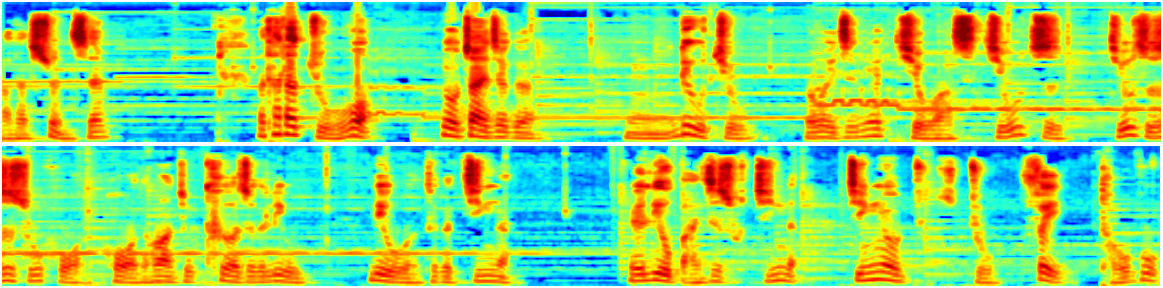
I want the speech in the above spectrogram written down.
把它顺生。而它的主卧又在这个嗯六九的位置，因为九啊是九子，九子是属火，火的话就克这个六。六啊，这个金啊，因为六白是属金的，金又主肺、头部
